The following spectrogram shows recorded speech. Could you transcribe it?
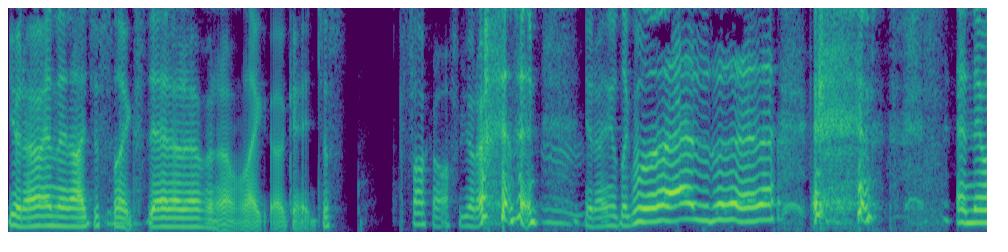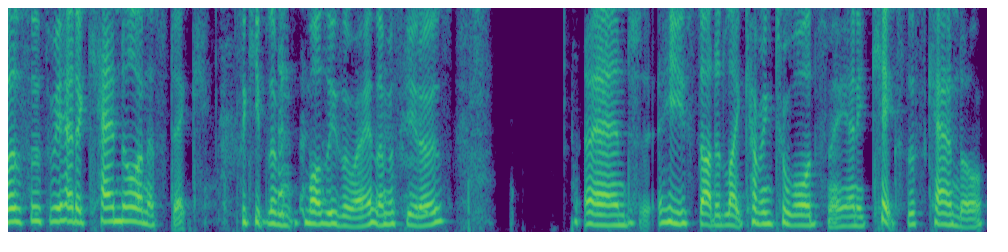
you know. And then I just like stared at him, and I'm like, "Okay, just fuck off," you know. and then Mm. you know, he was like, and, and there was this. We had a candle on a stick to keep the mozzies away, the mosquitoes and he started like coming towards me and he kicks this candle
